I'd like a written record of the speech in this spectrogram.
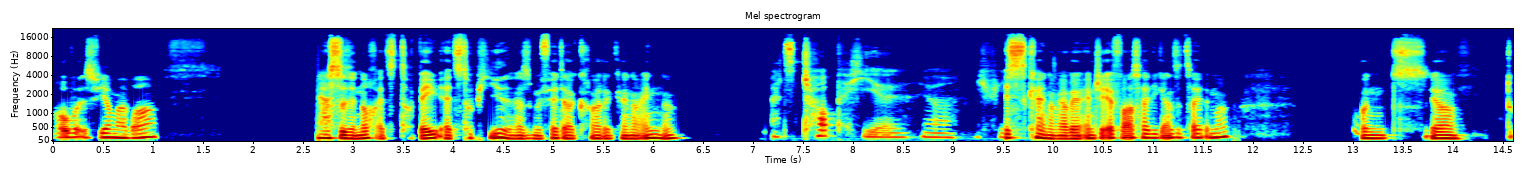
over ist, wie er mal war. Wen hast du denn noch als Top als Top Heel? Also, mir fällt da grade keiner ein, ne? Als Top Heel, ja, nicht viel. Ist keiner mehr, weil MJF war's halt die ganze Zeit immer. Und ja, du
